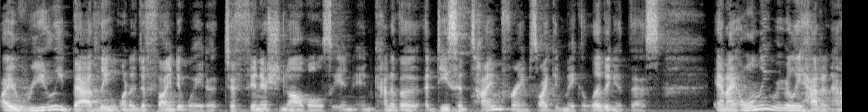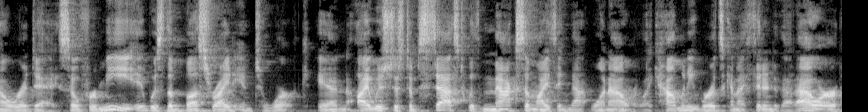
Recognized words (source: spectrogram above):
I really badly wanted to find a way to, to finish novels in, in kind of a, a decent time frame so I could make a living at this. And I only really had an hour a day. So for me, it was the bus ride into work. And I was just obsessed with maximizing that one hour. Like, how many words can I fit into that hour?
